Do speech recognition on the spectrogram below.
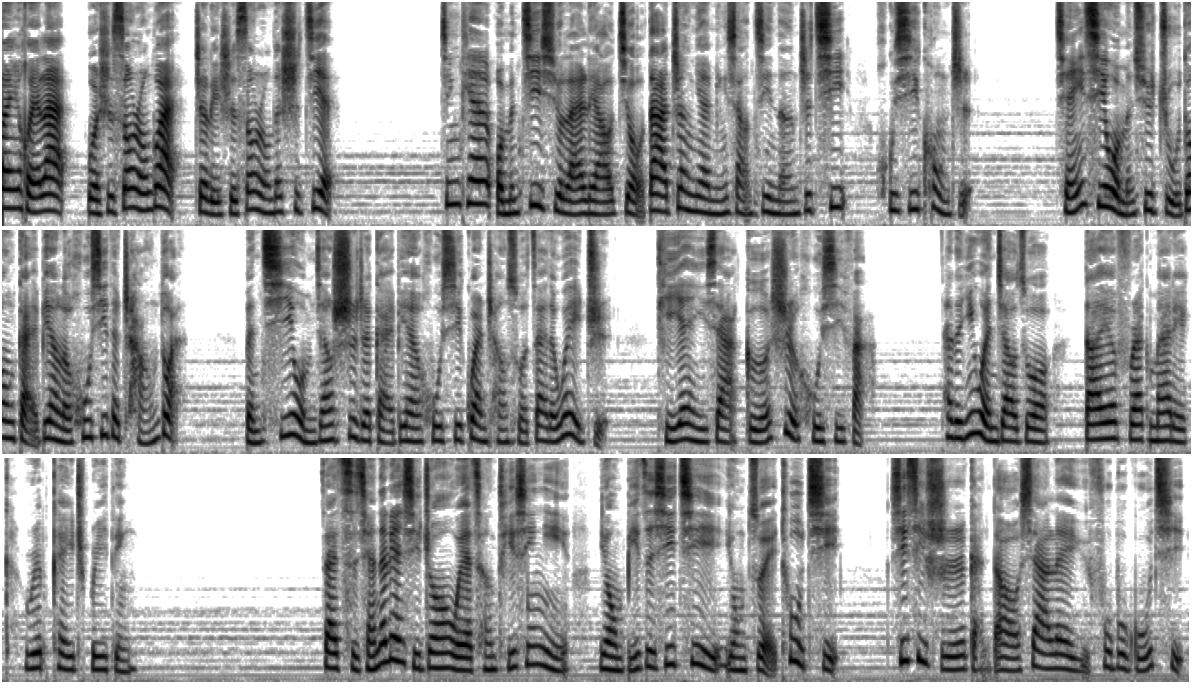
欢迎回来，我是松茸怪，这里是松茸的世界。今天我们继续来聊九大正念冥想技能之七——呼吸控制。前一期我们去主动改变了呼吸的长短，本期我们将试着改变呼吸惯常所在的位置，体验一下格式呼吸法。它的英文叫做 diaphragmatic ribcage breathing。在此前的练习中，我也曾提醒你用鼻子吸气，用嘴吐气。吸气时感到下肋与腹部鼓起，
